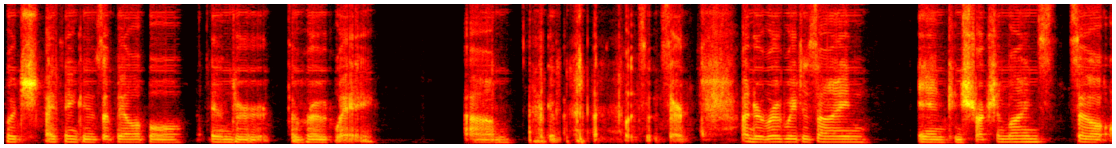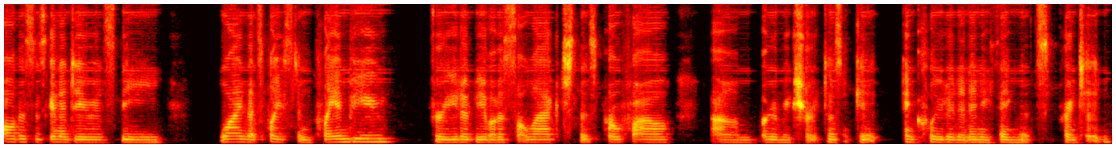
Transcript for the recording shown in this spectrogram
which I think is available under the roadway. Um, think it's it's there. Under roadway design and construction lines. So all this is going to do is the line that's placed in plan view for you to be able to select this profile. Um, we're going to make sure it doesn't get included in anything that's printed.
